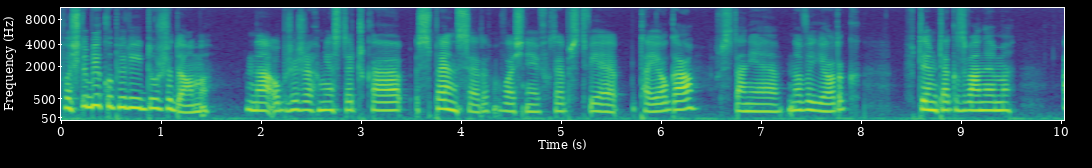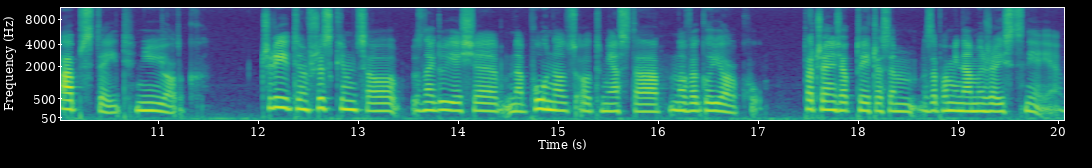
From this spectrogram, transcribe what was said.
Po ślubie kupili duży dom na obrzeżach miasteczka Spencer, właśnie w hrabstwie Tioga w stanie Nowy Jork, w tym tak zwanym Upstate New York, czyli tym wszystkim, co znajduje się na północ od miasta Nowego Jorku. Ta część, o której czasem zapominamy, że istnieje.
